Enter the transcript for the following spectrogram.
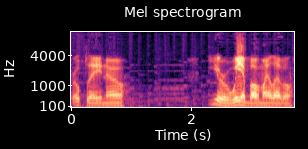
Roleplay, no. You're way above my level.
